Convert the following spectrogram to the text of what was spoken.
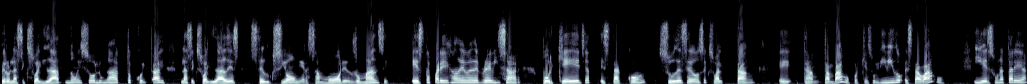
pero la sexualidad no es solo un acto coital, la sexualidad es seducción, es amor, es romance. Esta pareja debe de revisar por qué ella está con su deseo sexual tan, eh, tan, tan bajo, porque su libido está bajo. Y es una tarea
